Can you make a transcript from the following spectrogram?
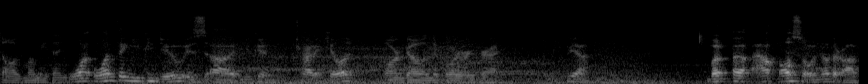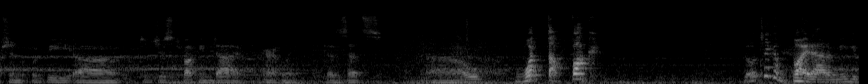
dog mummy thing, one, one thing you can do is uh, you can try to kill it. or go in the corner and cry. Yeah. But uh, also another option would be uh, to just fucking die, apparently, because that's. Uh, what the fuck? Take a bite out of me, you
